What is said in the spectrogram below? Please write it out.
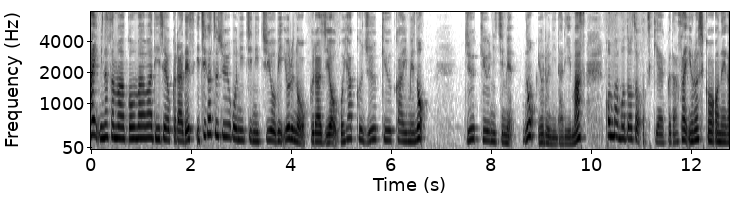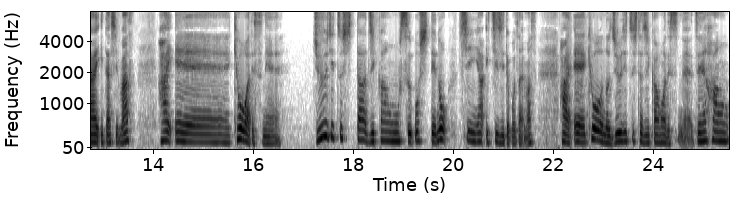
はい、皆様こんばんは、DJ オクラです。1月15日日曜日夜のオクラジオ519回目の19日目の夜になります。今晩もどうぞお付き合いください。よろしくお願いいたします。はい、えー、今日はですね、充実した時間を過ごしての深夜1時でございます。はい、えー、今日の充実した時間はですね、前半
